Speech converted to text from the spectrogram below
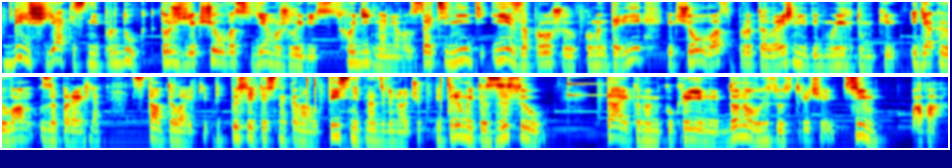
більш якісний продукт. Тож, якщо у вас є можливість, сходіть на нього, зацініть і запрошую в коментарі, якщо у вас протилежні від моїх думки. І дякую вам за перегляд. Ставте лайки, підписуйтесь на канал, тисніть на дзвіночок, підтримуйте ЗСУ та економіку країни. До нових зустрічей. Всім па-па!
